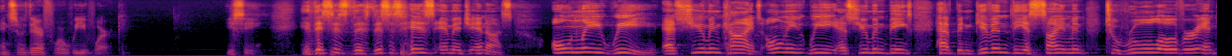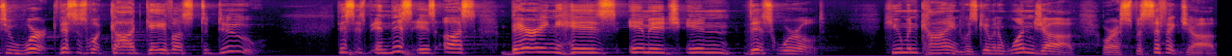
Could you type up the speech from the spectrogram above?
and so therefore we work. You see, this is, this, this is His image in us. Only we, as humankind, only we, as human beings, have been given the assignment to rule over and to work. This is what God gave us to do. This is, and this is us bearing His image in this world. Humankind was given one job or a specific job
